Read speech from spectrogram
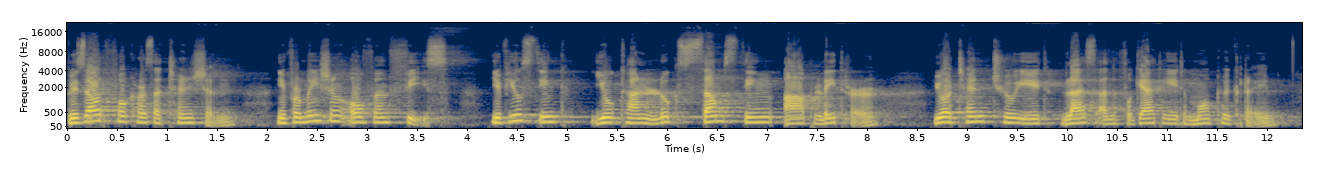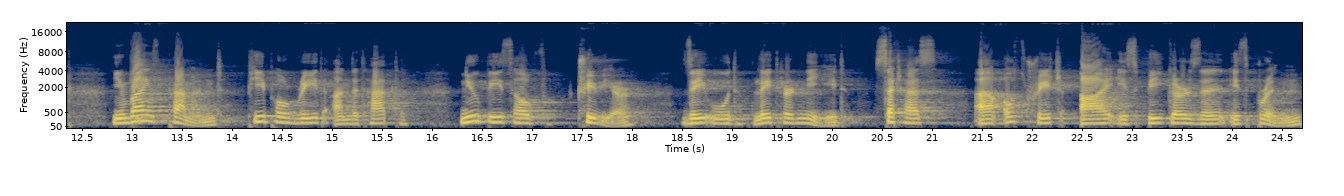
Without focused attention, information often fades if you think you can look something up later, you attend to it less and forget it more quickly. In one experiment, people read and typed new bits of trivia they would later need, such as an ostrich eye is bigger than its brain.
